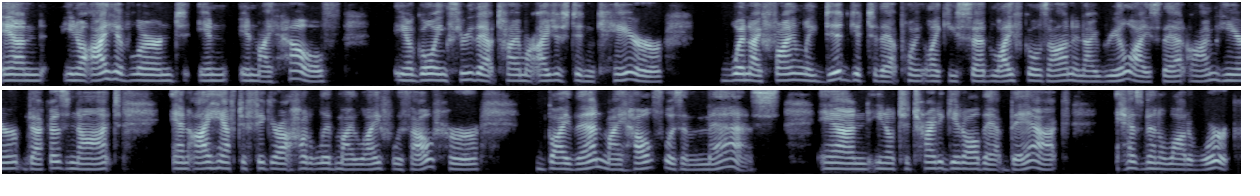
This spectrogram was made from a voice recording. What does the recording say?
And you know i have learned in in my health you know going through that time where i just didn't care when i finally did get to that point like you said life goes on and i realized that i'm here becca's not and i have to figure out how to live my life without her by then my health was a mess and you know to try to get all that back has been a lot of work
